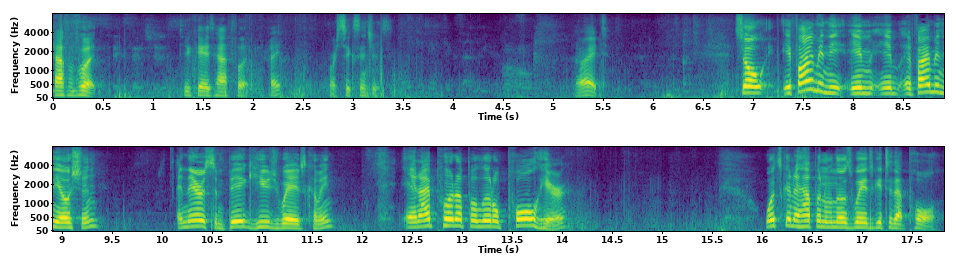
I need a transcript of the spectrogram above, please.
Half a foot. 2K is half foot, right? Or six inches. All right. So if I'm in the in, in, if I'm in the ocean, and there are some big, huge waves coming, and I put up a little pole here, what's going to happen when those waves get to that pole?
